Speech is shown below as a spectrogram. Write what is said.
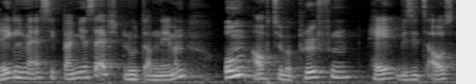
regelmäßig bei mir selbst Blut abnehmen, um auch zu überprüfen, hey, wie sieht's aus?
